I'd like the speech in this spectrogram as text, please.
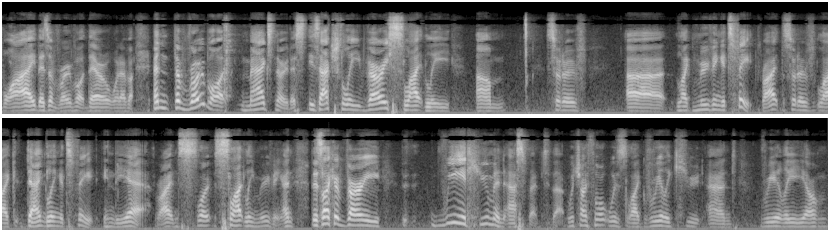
why there's a robot there or whatever. And the robot, Mags noticed, is actually very slightly, um, sort of, uh, like moving its feet, right? Sort of like dangling its feet in the air, right? And slow, slightly moving. And there's like a very weird human aspect to that, which I thought was like really cute and really, um,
